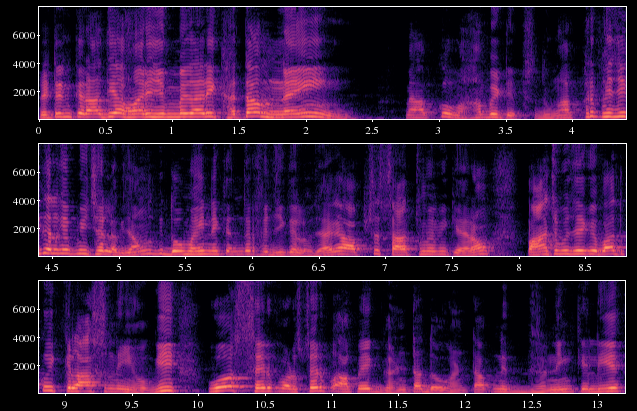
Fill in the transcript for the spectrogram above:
रिटर्न करा दिया, हमारी ज़िम्मेदारी खत्म, नहीं। मैं आपको वहाँ भी टिप्स दूँगा। फिर फ़िज़िकल के पीछे लग जाऊँगा कि दो महीने के अंदर फ़िज़िकल हो जाएगा। आपसे साथ में भी कह रहा हूँ, पाँच बजे के बाद कोई क्लास नहीं होगी। वो सिर्फ़ और सिर्फ़ आप एक घंटा, दो घंटा अपनी रनिंग के लिए,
